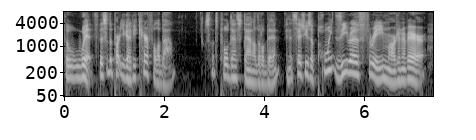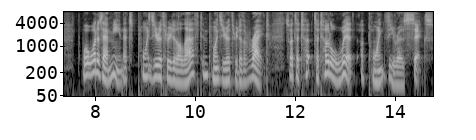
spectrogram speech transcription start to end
The width, this is the part you got to be careful about. So let's pull this down a little bit, and it says use a 0.03 margin of error. Well, what does that mean? That's 0.03 to the left and 0.03 to the right. So it's a, it's a total width of 0.06.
